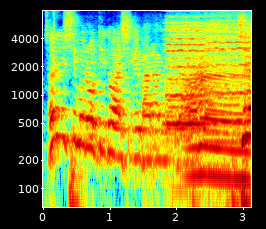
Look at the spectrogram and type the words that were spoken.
전심으로 기도하시기 바랍니다. 아멘. 주여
